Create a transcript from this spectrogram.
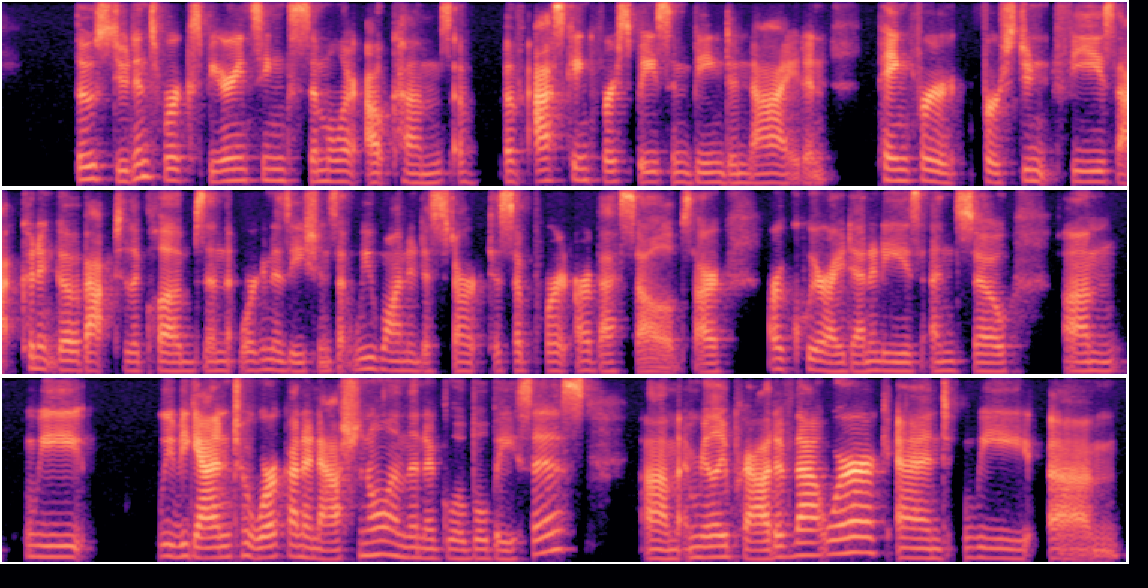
those students were experiencing similar outcomes of, of asking for space and being denied and paying for for student fees that couldn't go back to the clubs and the organizations that we wanted to start to support our best selves our our queer identities and so um, we we began to work on a national and then a global basis um, i'm really proud of that work and we um,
